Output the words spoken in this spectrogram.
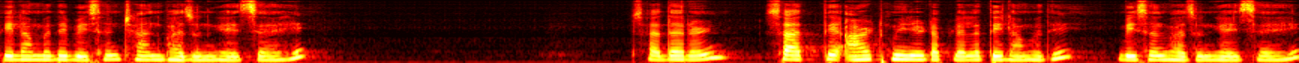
तेलामध्ये बेसन छान भाजून घ्यायचं आहे. साधारण सात ते आठ मिनिट आपल्याला तेलामध्ये बेसन भाजून घ्यायचं आहे.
